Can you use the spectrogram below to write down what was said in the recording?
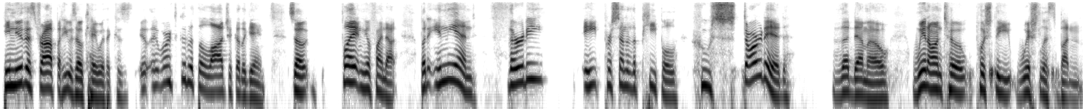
he knew this drop, but he was okay with it because it, it, worked good with the logic of the game. So play it and you'll find out. But in the end, 38% of the people who started the demo went on to push the wish list button.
